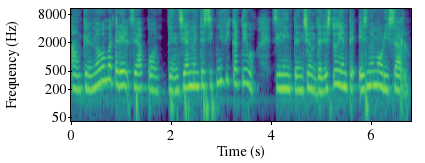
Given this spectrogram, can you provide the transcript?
aunque el nuevo material sea potencialmente significativo, si la intención del estudiante es memorizarlo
